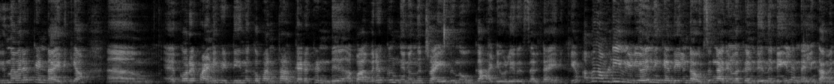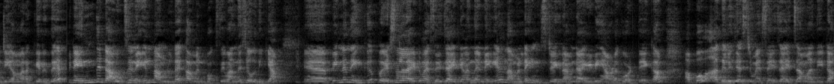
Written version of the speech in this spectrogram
ഇരുന്നവരൊക്കെ ഉണ്ടായിരിക്കാം. കുറേ പണി കിട്ടി എന്നൊക്കെ പറഞ്ഞിട്ട് ആൾക്കാരൊക്കെ ഉണ്ട്. അപ്പോൾ അവരൊക്കെ ഇങ്ങനെ ഒന്ന് ട്രൈ ചെയ്ത് നോക്കുക. അടിപൊളി റിസൾട്ട് ആയിരിക്കും. അപ്പോൾ നമ്മുടെ ഈ വീഡിയോയിൽ നിങ്ങൾക്ക് എന്തെങ്കിലും ഡൗട്ട്സും കാര്യങ്ങളൊക്കെ ഉണ്ടെന്നുണ്ടെങ്കിൽ എന്തായാലും കമന്റ് ചെയ്യാൻ മറക്കരുത്. പിന്നെ എന്ത് ഡൗട്ട്സ് ഉണ്ടെങ്കിൽ നമ്മളുടെ കമന്റ് ബോക്സിൽ വന്ന് ചോദിക്കാം. പിന്നെ നിങ്ങൾക്ക് പേഴ്സണലായിട്ട് മെസ്സേജ് അയക്കണം എന്നുണ്ടെങ്കിൽ നമ്മുടെ ഇൻസ്റ്റാഗ്രാമിന്റെ ഐ ഡി ഞാൻ അവിടെ കൊടുത്തേക്കാം. അപ്പോൾ അതിൽ ജസ്റ്റ് മെസ്സേജ് അയച്ചാൽ മതി കേട്ടോ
